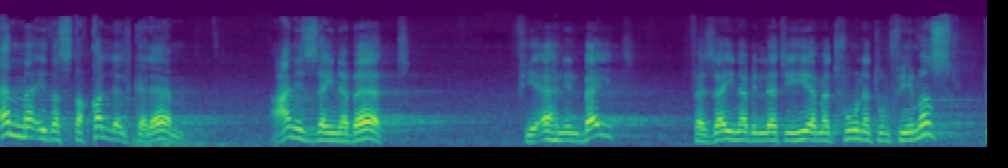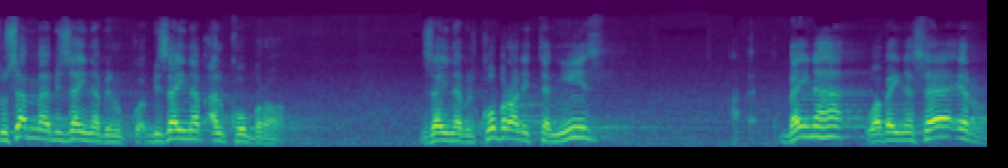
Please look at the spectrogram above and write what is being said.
أما إذا استقل الكلام عن الزينبات في أهل البيت فزينب التي هي مدفونة في مصر تسمى بزينب بزينب الكبرى. زينب الكبرى للتمييز بينها وبين سائر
